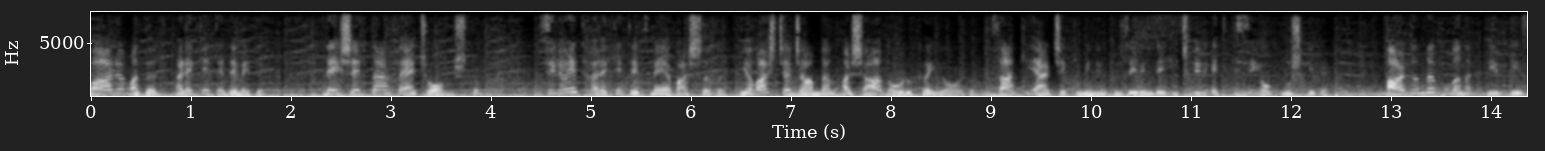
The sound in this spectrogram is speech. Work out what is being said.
Bağıramadı, hareket edemedi. Dehşetten felç olmuştu. Silüet hareket etmeye başladı. Yavaşça camdan aşağı doğru kayıyordu. Sanki yer çekiminin üzerinde hiçbir etkisi yokmuş gibi. Ardında bulanık bir iz,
